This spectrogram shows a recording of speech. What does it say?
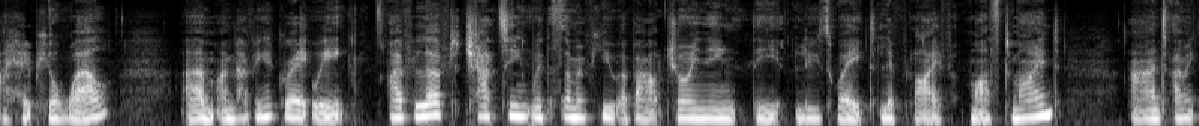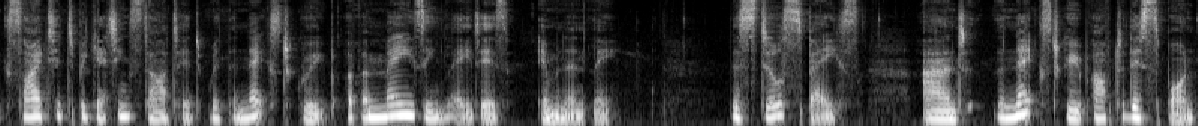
I hope you're well. Um, I'm having a great week. I've loved chatting with some of you about joining the Lose Weight, Live Life mastermind and I'm excited to be getting started with the next group of amazing ladies imminently. There's still space, and the next group after this one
